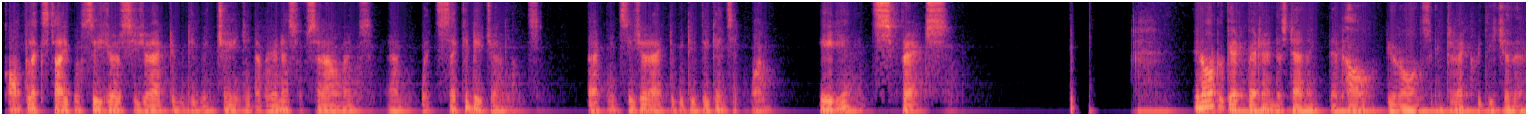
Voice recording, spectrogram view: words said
complex type of seizure, seizure activity with change in awareness of surroundings and with secondary generalized. That means seizure activity begins in one area and spreads. In order to get better understanding that how neurons interact with each other,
